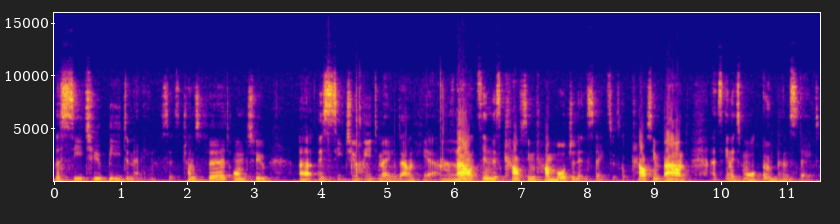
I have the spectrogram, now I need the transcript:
the C2b domain. So it's transferred onto uh, this C2b domain down here. And now it's in this calcium calmodulin state. So it's got calcium bound and it's in its more open state.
